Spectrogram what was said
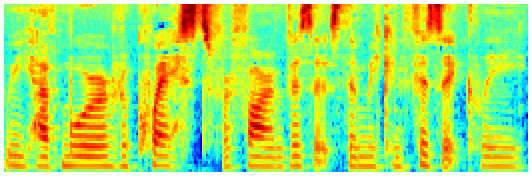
we have more requests for farm visits than we can physically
